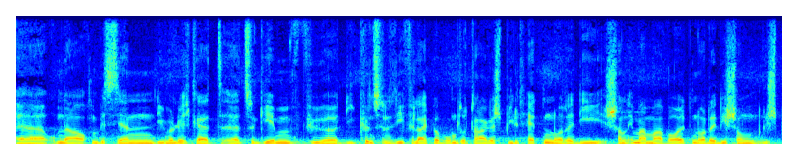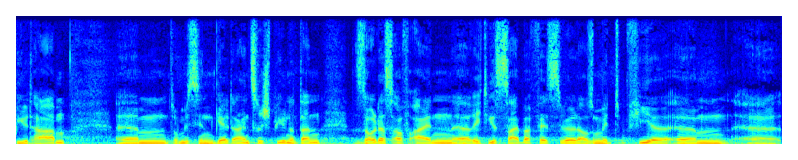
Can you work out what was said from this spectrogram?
äh, um da auch ein bisschen die Möglichkeit äh, zu geben für die Künstler, die vielleicht bei Boom Total gespielt hätten oder die schon immer mal wollten oder die schon gespielt haben, ähm, so ein bisschen Geld einzuspielen. Und dann soll das auf ein äh, richtiges Cyberfestival, also mit vier ähm, äh,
